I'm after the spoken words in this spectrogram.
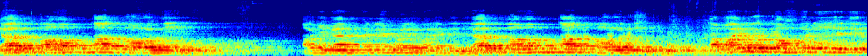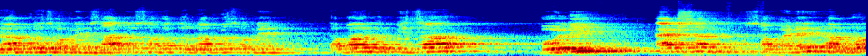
यद तत् भवती। अघि बिहान पनि मैले भनेको थिएँ यद भवम तत् भवती। तपाईँको कम्पनी यदि राम्रो छ भने साथीसँग त राम्रो छ भने तपाईँहरूको विचार बोली एक्सन सबै नै राम्रो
